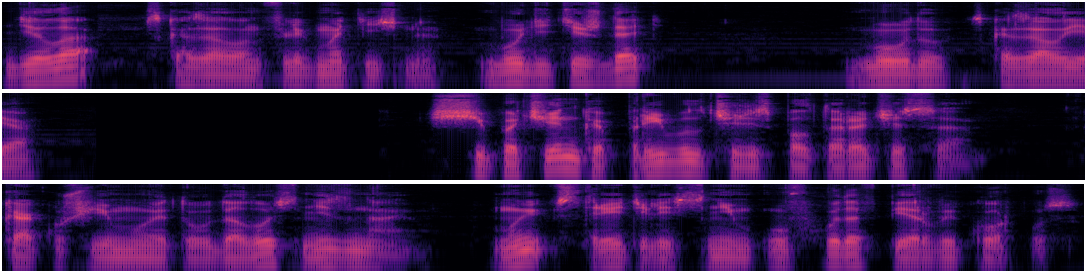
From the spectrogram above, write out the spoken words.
Дела, сказал он флегматично. Будете ждать? Буду, сказал я. Щипаченко прибыл через полтора часа. Как уж ему это удалось, не знаю. Мы встретились с ним у входа в первый корпус.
